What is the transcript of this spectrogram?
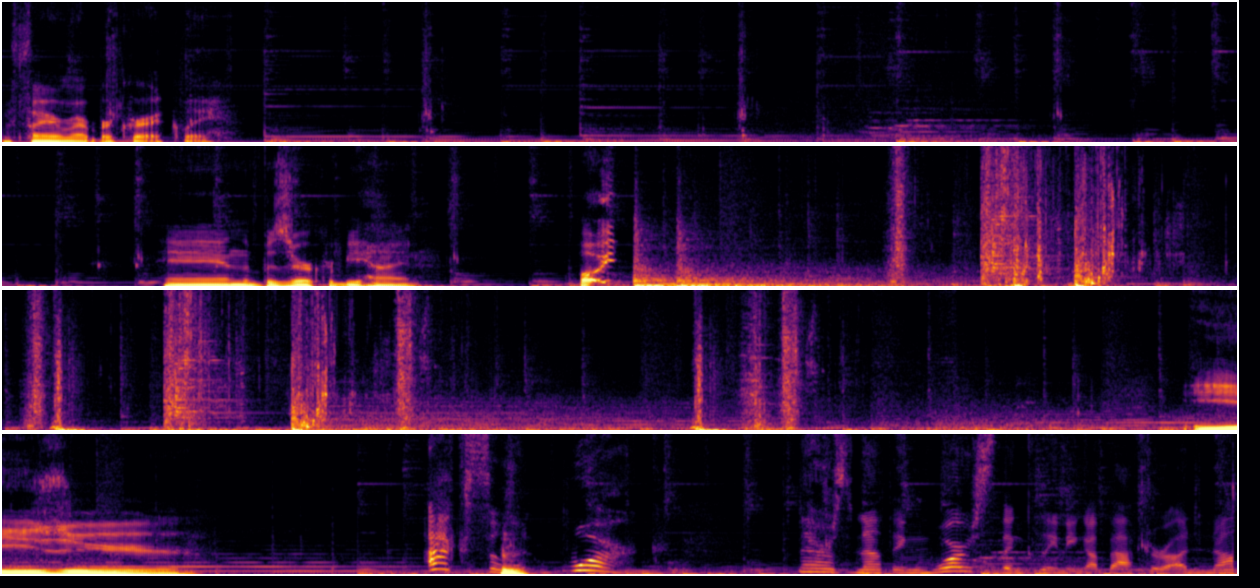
if I remember correctly. And the berserker behind. Oi! Easier. Excellent! There's nothing worse than cleaning up after a night.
